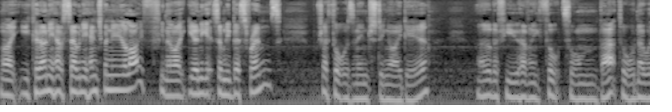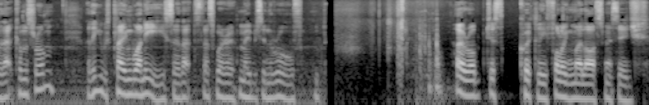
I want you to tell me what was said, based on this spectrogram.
Like you could only have so many henchmen in your life. You know, like you only get so many best friends, which I thought was an interesting idea. I don't know if you have any thoughts on that or know where that comes from. I think he was playing one E, so that's that's where maybe it's in the rules. Hi, Rob. Just quickly following my last message,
